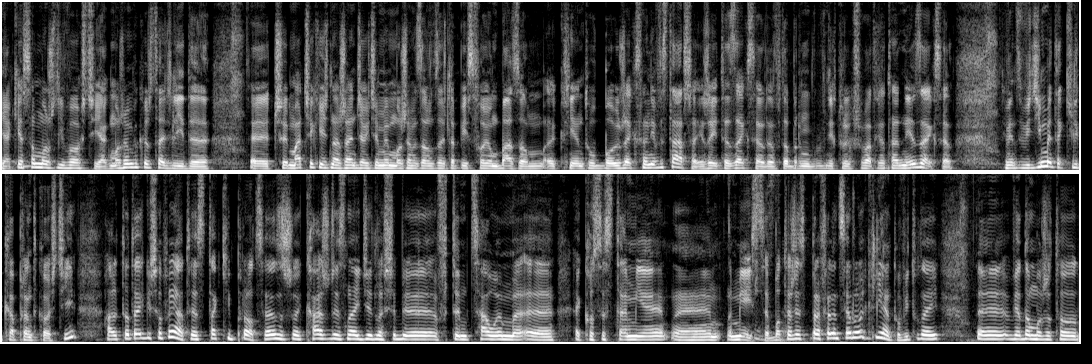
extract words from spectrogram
jakie są możliwości, jak możemy wykorzystać lidy, czy macie jakieś narzędzia, gdzie my możemy zarządzać lepiej swoją bazą klientów, bo już Excel nie wystarcza. Jeżeli to jest Excel, w, dobrym, w niektórych przypadkach to nie jest Excel. Więc widzimy te kilka prędkości, ale to tak jak już wspomniałem, to jest taki proces, że każdy znajdzie dla siebie w tym całym e, ekosystemie e, miejsce, bo też jest preferencja roli klientów i tutaj e, wiadomo, że to,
